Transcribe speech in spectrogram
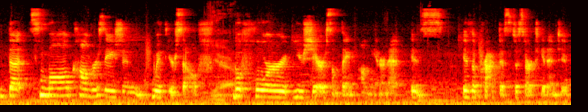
that small conversation with yourself yeah. before you share something on the internet is is a practice to start to get into.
